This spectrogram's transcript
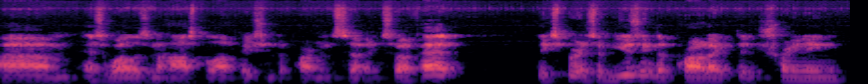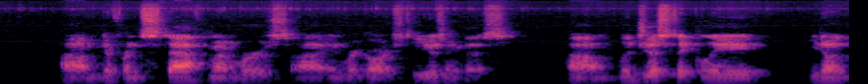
um, as well as in a hospital outpatient department setting. So I've had the experience of using the product and training um, different staff members uh, in regards to using this. Um, logistically, you know,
